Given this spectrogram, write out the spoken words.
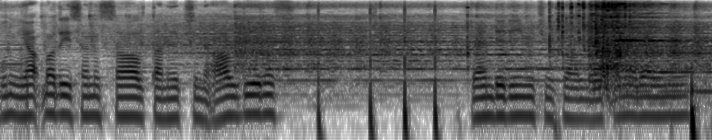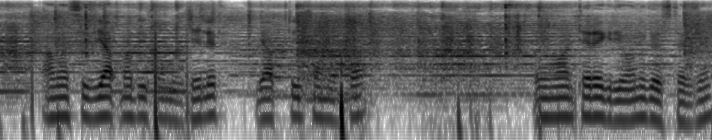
Bunu yapmadıysanız sağ alttan hepsini al diyoruz. Ben dediğim için şu anda ekrana gelmiyor. Ama siz yapmadıysanız gelir. Yaptıysanız da envantere giriyor onu göstereceğim.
